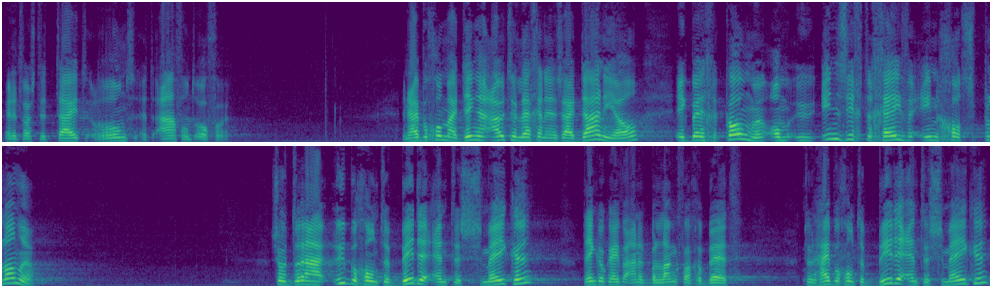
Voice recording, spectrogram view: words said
en het was de tijd rond het avondoffer. En hij begon mij dingen uit te leggen en zei, Daniel, ik ben gekomen om u inzicht te geven in Gods plannen. Zodra u begon te bidden en te smeken, Denk ook even aan het belang van gebed. Toen hij begon te bidden en te smeken,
